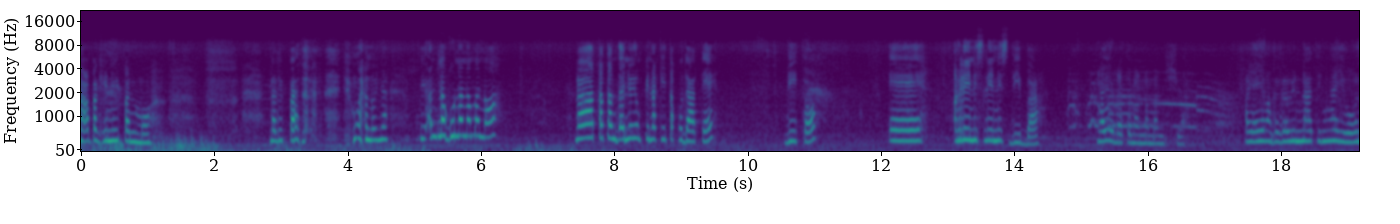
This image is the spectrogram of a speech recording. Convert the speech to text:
Nakapaghinipan mo. Nalipad. yung ano niya. Ang lago na naman oh. Natatandaan nyo yung pinakita ko dati? Dito? Eh, ang linis-linis, di ba? Ngayon, ito na naman siya. Kaya yun ang gagawin natin ngayon.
